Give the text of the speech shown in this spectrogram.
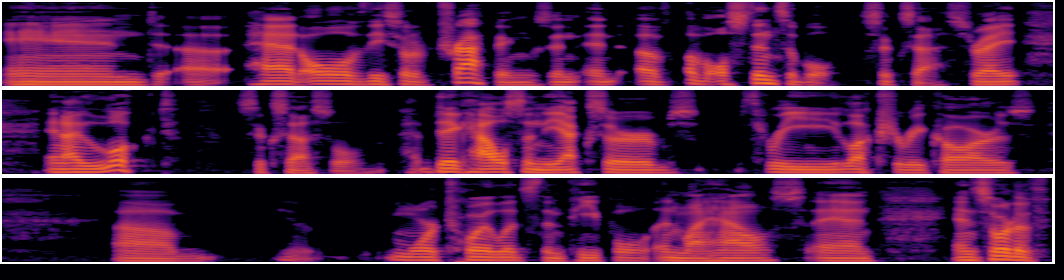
and uh, had all of these sort of trappings and, and of, of ostensible success, right? And I looked successful. Big house in the exurbs, three luxury cars, um, you know, more toilets than people in my house, and and sort of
